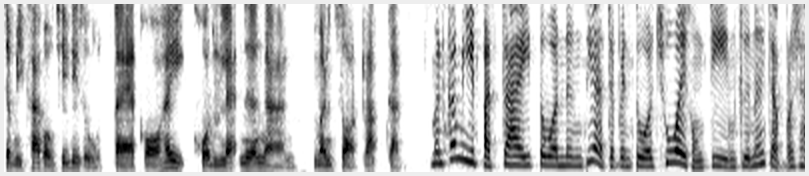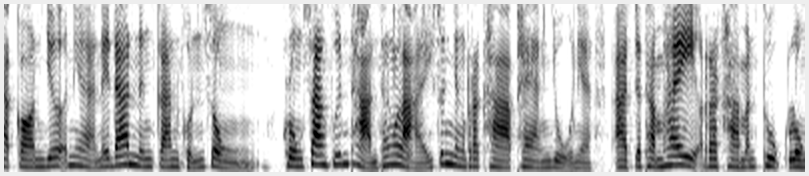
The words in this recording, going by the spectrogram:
จะมีค่าของชีพที่สูง แต่ขอให้คนและเนื้องานมันสอดรับกัน มันก็มีปัจจัยตัวหนึ่งที่อาจจะเป็นตัวช่วยของจีน คือเนื่องจากประชากรเยอะเนี่ยในด้านหนึ่งการขนส่ง โครงสร้างพื้นฐานทั้งหลาย ซึ่งยังราคาแพงอยู่เนี่ยอาจจะทำให้ราคามันถูกลง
